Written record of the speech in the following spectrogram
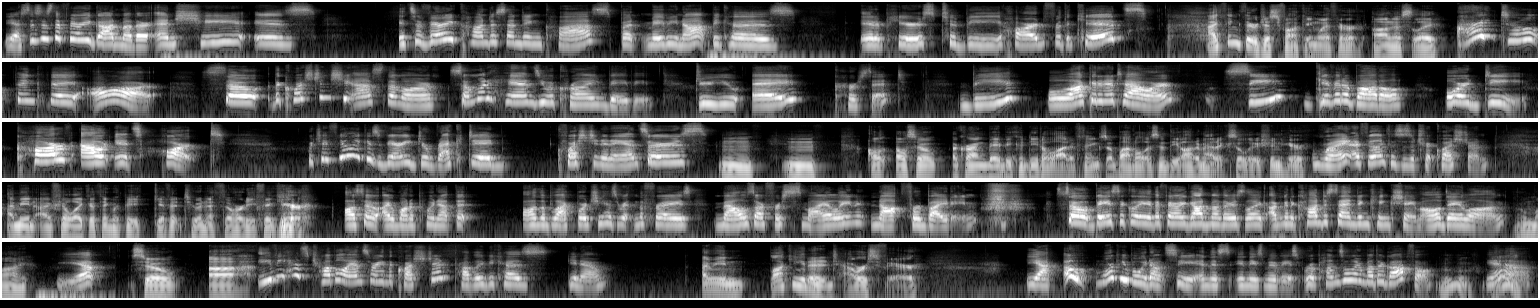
Yes, this is the fairy godmother, and she is. It's a very condescending class, but maybe not because it appears to be hard for the kids. I think they're just fucking with her, honestly. I don't think they are. So, the questions she asked them are Someone hands you a crying baby. Do you A. Curse it? B. Lock it in a tower? C. Give it a bottle? Or D. Carve out its heart? Which I feel like is very directed question and answers. Mm, mm. Al- Also, a crying baby could need a lot of things. A bottle isn't the automatic solution here. Right? I feel like this is a trick question. I mean, I feel like the thing would be give it to an authority figure. Also, I want to point out that on the blackboard she has written the phrase mouths are for smiling, not for biting. so basically, the fairy godmother is like, I'm going to condescend and kink shame all day long. Oh my. Yep. So, uh, Evie has trouble answering the question, probably because, you know. I mean, locking it in a tower's fair. Yeah. Oh, more people we don't see in this in these movies. Rapunzel or Mother Gothel. Ooh. Yeah.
